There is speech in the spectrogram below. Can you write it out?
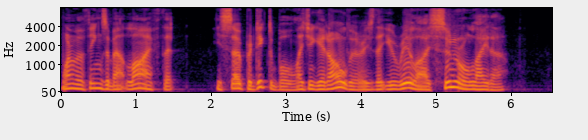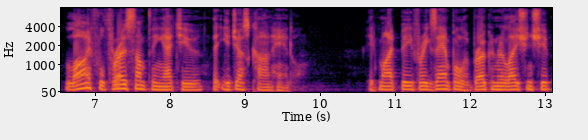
One of the things about life that is so predictable as you get older is that you realize sooner or later life will throw something at you that you just can't handle. It might be, for example, a broken relationship,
